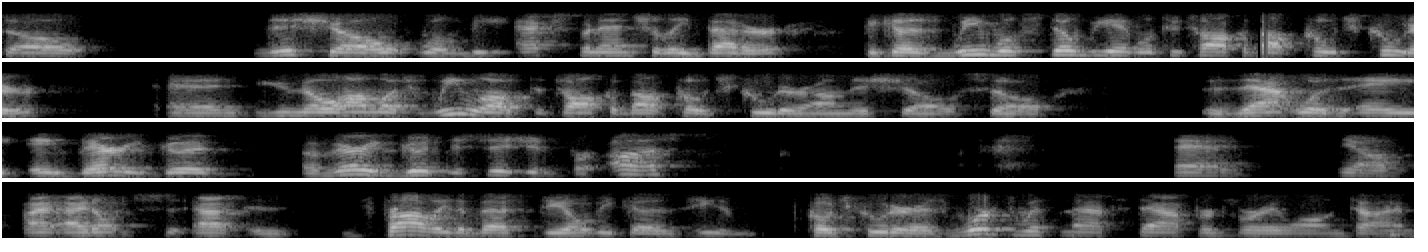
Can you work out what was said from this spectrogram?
So this show will be exponentially better because we will still be able to talk about Coach Cooter. And you know how much we love to talk about Coach Cooter on this show. So that was a, a very good a very good decision for us. And you know, I, I don't. Uh, it's probably the best deal because he's Coach Cooter has worked with Matt Stafford for a long time,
